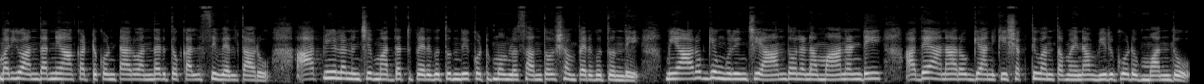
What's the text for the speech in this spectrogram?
మరియు అందరినీ ఆకట్టుకుంటారు అందరితో కలిసి వెళ్తారు. ఆత్మీయుల నుంచి మద్దతు పెరుగుతుంది కుటుంబంలో సంతోషం పెరుగుతుంది. మీ ఆరోగ్యం గురించి ఆందోళన మానండి. అదే అనారోగ్యానికి శక్తివంతమైన విరుగుడు మందు.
